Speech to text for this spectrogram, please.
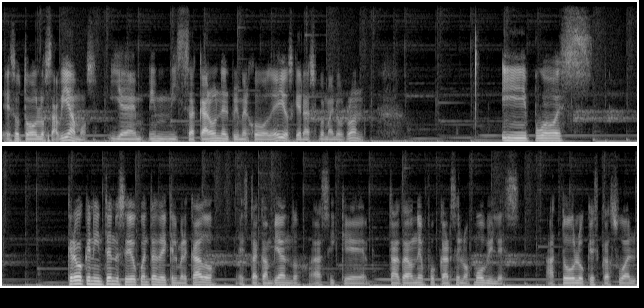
Eso todos lo sabíamos y, eh, y sacaron el primer juego de ellos, que era Super Mario Run. Y pues creo que Nintendo se dio cuenta de que el mercado está cambiando, así que trataron de enfocarse en los móviles, a todo lo que es casual,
